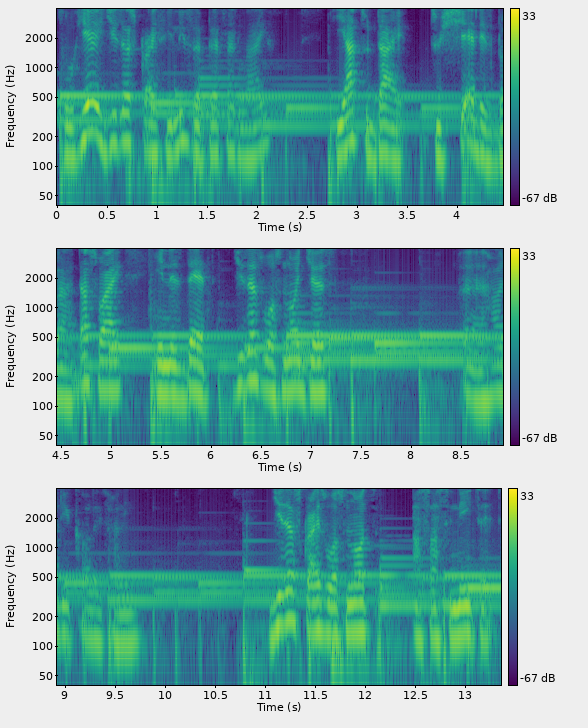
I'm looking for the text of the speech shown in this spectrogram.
So here Jesus Christ, he lives a perfect life. He had to die to shed his blood. That's why in his death, Jesus was not just uh, how do you call it, honey? Jesus Christ was not assassinated.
